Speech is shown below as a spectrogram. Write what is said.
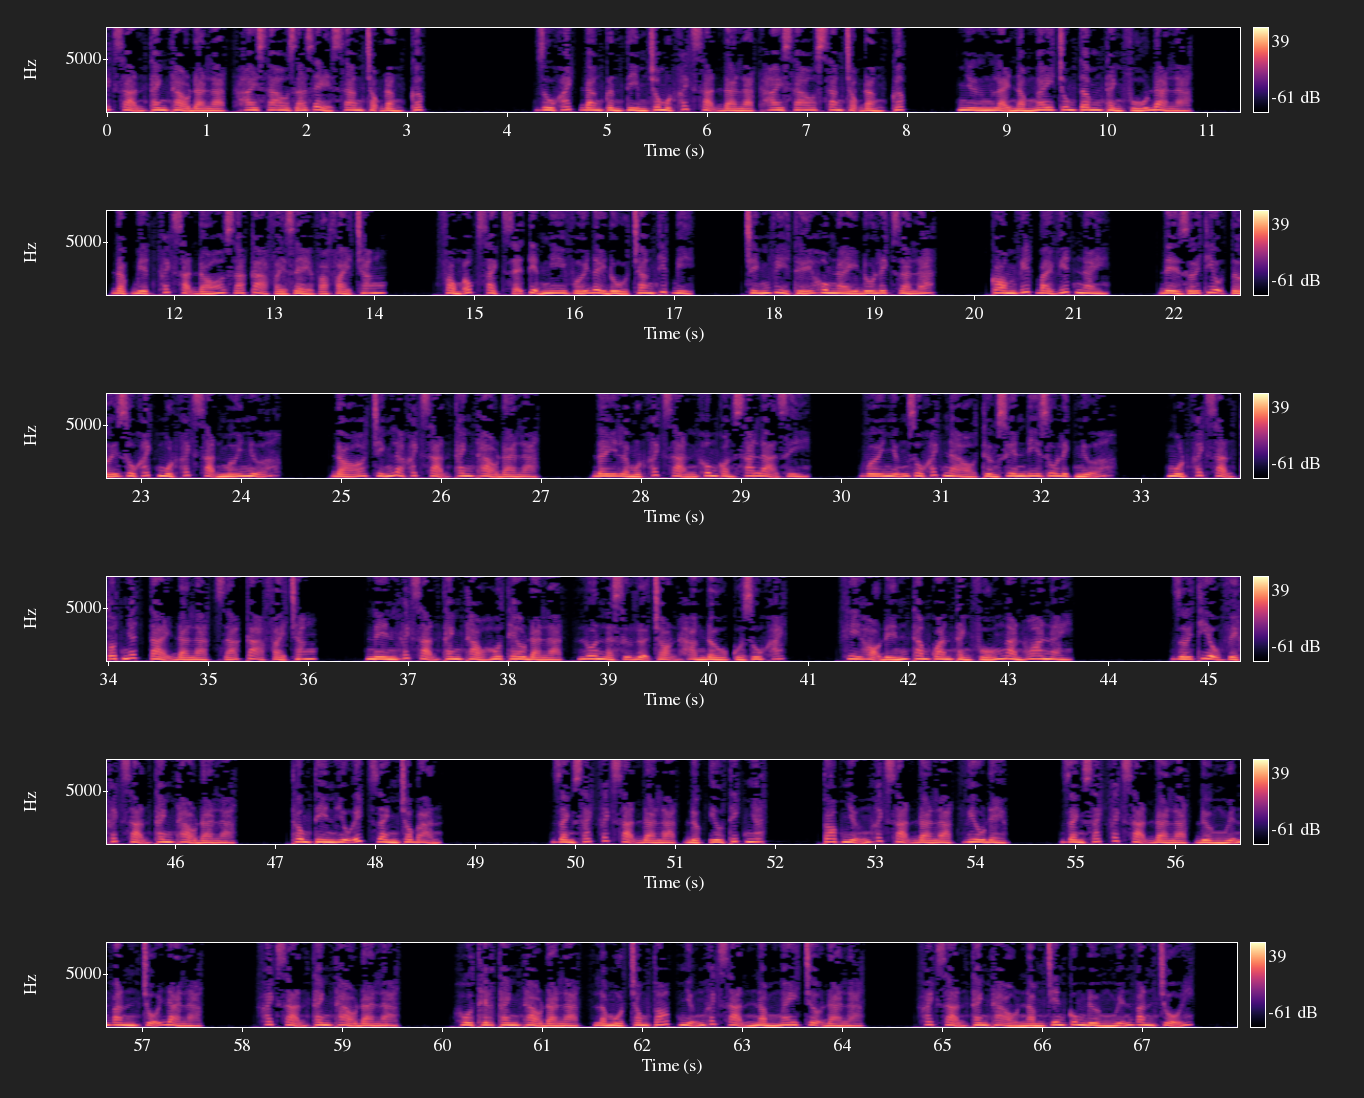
Khách sạn Thanh Thảo Đà Lạt 2 sao giá rẻ sang trọng đẳng cấp. Du khách đang cần tìm cho một khách sạn Đà Lạt 2 sao sang trọng đẳng cấp, nhưng lại nằm ngay trung tâm thành phố Đà Lạt. Đặc biệt khách sạn đó giá cả phải rẻ và phải chăng. Phòng ốc sạch sẽ tiện nghi với đầy đủ trang thiết bị. Chính vì thế hôm nay Du lịch Gia Lát, com viết bài viết này, để giới thiệu tới du khách một khách sạn mới nữa. Đó chính là khách sạn Thanh Thảo Đà Lạt. Đây là một khách sạn không còn xa lạ gì. Với những du khách nào thường xuyên đi du lịch nữa. Một khách sạn tốt nhất tại Đà Lạt giá cả phải chăng? Nên khách sạn Thanh Thảo Hotel Đà Lạt luôn là sự lựa chọn hàng đầu của du khách. Khi họ đến tham quan thành phố ngàn hoa này. Giới thiệu về khách sạn Thanh Thảo Đà Lạt. Thông tin hữu ích dành cho bạn. Danh sách khách sạn Đà Lạt được yêu thích nhất. Top những khách sạn Đà Lạt view đẹp. Danh sách khách sạn Đà Lạt đường Nguyễn Văn Trỗi Đà Lạt. Khách sạn Thanh Thảo Đà Lạt. Hotel Thanh Thảo Đà Lạt là một trong top những khách sạn nằm ngay chợ Đà Lạt. Khách sạn Thanh Thảo nằm trên cung đường Nguyễn Văn Trỗi.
